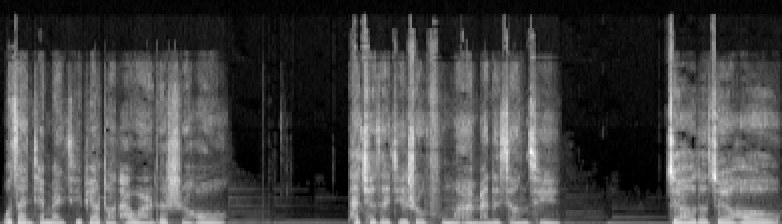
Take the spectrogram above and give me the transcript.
我攒钱买机票找他玩的时候，他却在接受父母安排的相亲。最后的最后，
